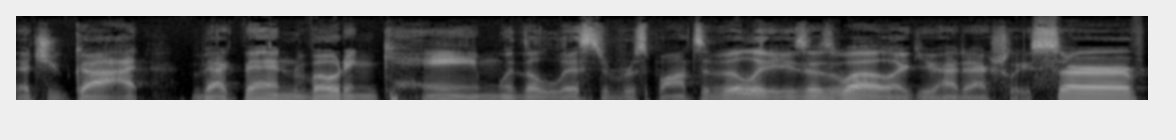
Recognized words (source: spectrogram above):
that you got. Back then, voting came with a list of responsibilities as well. Like you had to actually serve,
